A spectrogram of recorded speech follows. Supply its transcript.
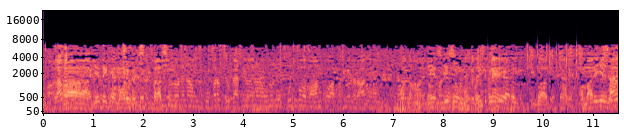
हज़ार? हाँ ये देखिए हमारे बच्चों की बात उन्होंने ना ऊपर जो बैठे हुए हैं ना उन्होंने खुद को आवाम को आपस में लड़ा के ना हमारे ये ये सुन कितने अकल की बात है। हमारे ये सारे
